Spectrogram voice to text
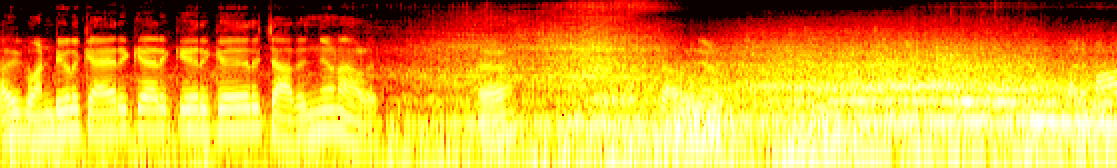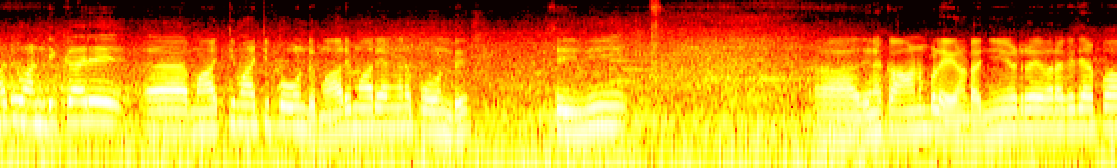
അത് വണ്ടികൾ കയറി കയറി കയറി കയറി ചതഞ്ഞാണ് ആൾ. ഏ? ചതഞ്ഞാണ്. പരമാവധി വണ്ടിക്കാർ മാറ്റി മാറ്റി പോകുന്നുണ്ട് മാറി മാറി അങ്ങനെ പോകുന്നുണ്ട് പക്ഷെ ഇനി ഇതിനെ കാണുമ്പോഴേ കണ്ടോ ഇനി ഡ്രൈവറൊക്കെ ചിലപ്പോൾ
